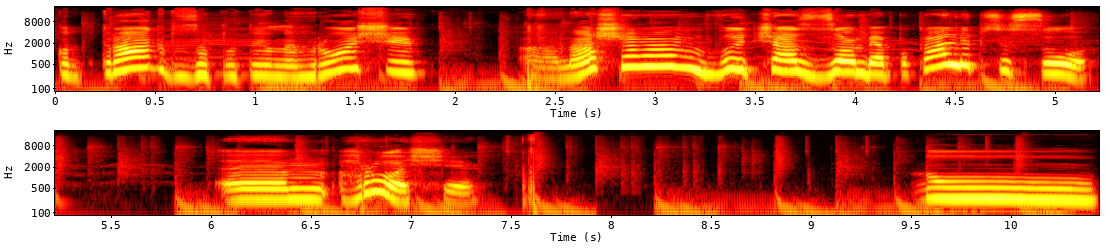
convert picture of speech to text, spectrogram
контракт, заплатили гроші. А нащо вам в час зомбі-апокаліпсису ем, гроші? Ну.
